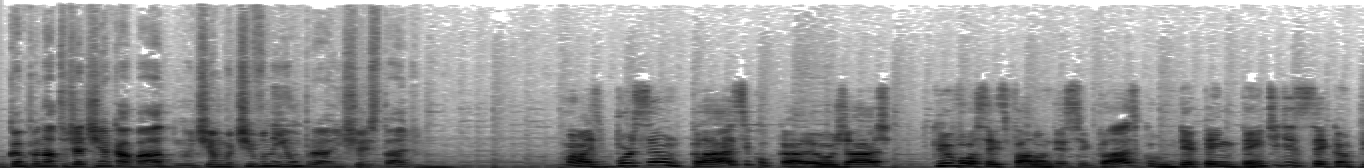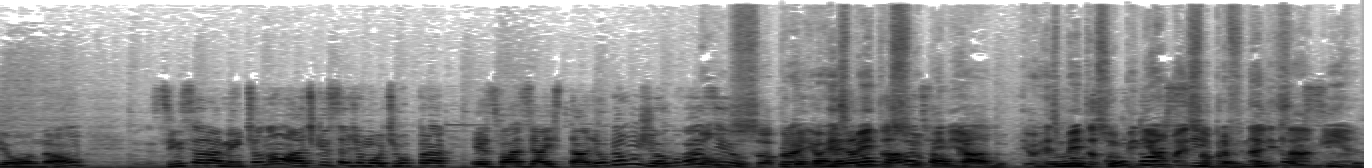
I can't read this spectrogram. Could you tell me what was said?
O campeonato já tinha acabado, não tinha motivo nenhum para encher o estádio. Mas por ser um clássico, cara, eu já acho que vocês falam desse clássico, independente de ser campeão ou não, sinceramente eu não acho que seja um motivo para esvaziar estádio ou ver um jogo vazio. Bom, só pra, porque o Palmeiras não tava desfalcado. Eu respeito a sua opinião, torcida, mas só para finalizar a minha,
